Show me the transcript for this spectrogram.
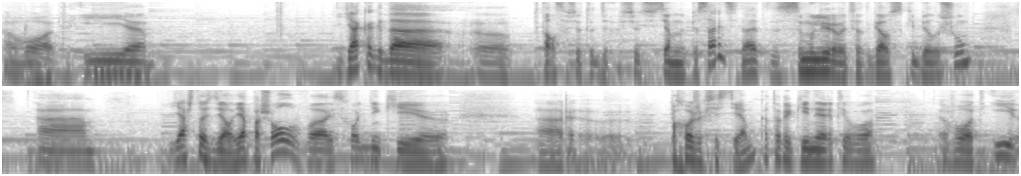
Вот, и я когда э, пытался все это, всю эту систему написать, да, симулировать этот гауссский белый шум, а, я что сделал? Я пошел в исходники а, похожих систем, которые генерят его, вот, и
